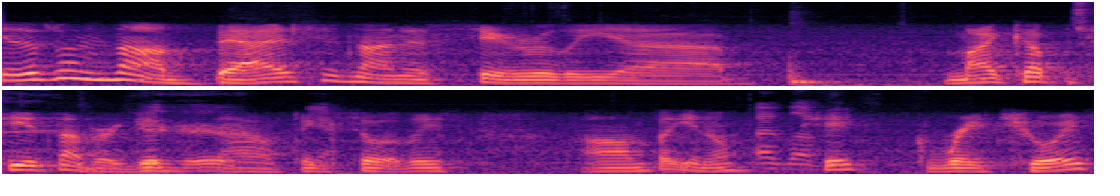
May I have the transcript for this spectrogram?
yeah, this one's not bad. It's just not necessarily uh, my cup of tea. It's not very good. Here, here. I don't think so, at least. Um, but you know, I love Shay, it. great choice.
